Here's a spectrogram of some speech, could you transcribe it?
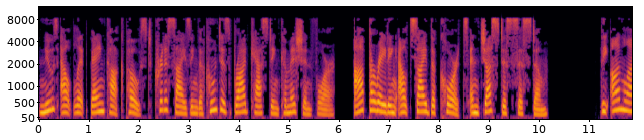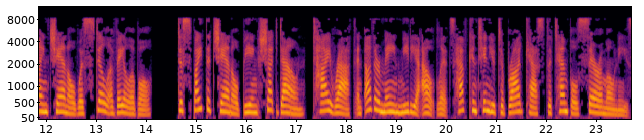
News outlet Bangkok Post criticizing the junta's broadcasting commission for operating outside the courts and justice system. The online channel was still available. Despite the channel being shut down, Thai Rath and other main media outlets have continued to broadcast the temple's ceremonies.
